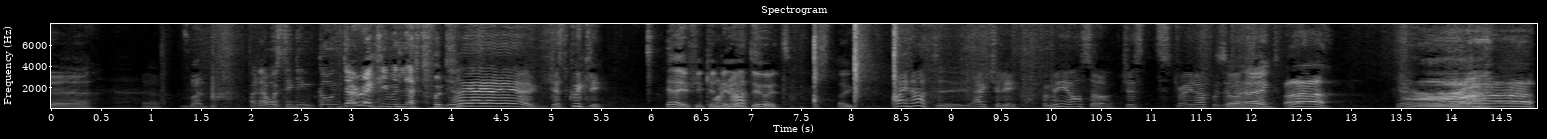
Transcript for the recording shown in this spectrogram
the yeah. But But I was thinking going directly with left foot. Yeah, yeah, yeah, yeah, yeah. Just quickly. Yeah, if you can Why do not? it, do it. Like, Why not? Uh, actually, for me also, just straight up with the left Hank, foot. Ah. Yeah.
